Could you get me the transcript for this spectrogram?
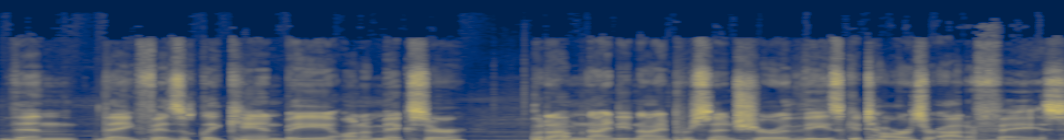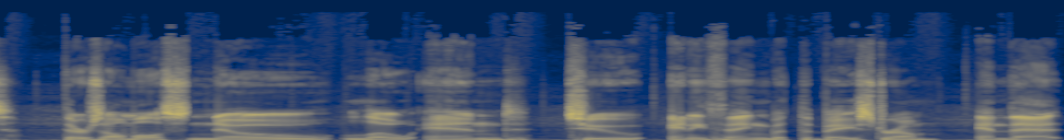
than they physically can be on a mixer. But I'm 99% sure these guitars are out of phase. There's almost no low end to anything but the bass drum. And that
